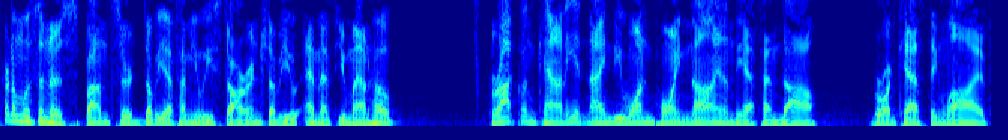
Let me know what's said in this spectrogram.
Heard on listeners sponsored WFMU East Orange, WMFU Mount Hope. Rockland County at 91.9 on the FM dial. Broadcasting live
